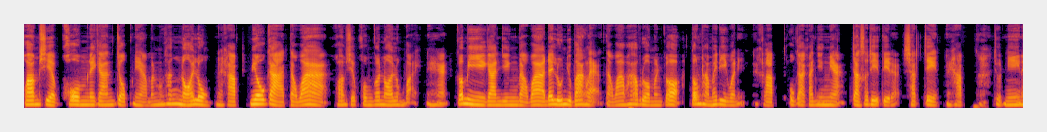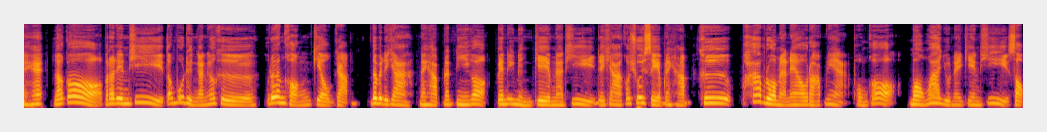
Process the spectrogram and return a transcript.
ความเฉียบคมในการจบเนี่ยมันค่อนข้างน้อยลงนะครับ มีโอกาสแต่ว่าความเฉียบคมก็น้อยลงไปนะฮะก็มีการยิงแบบว่าได้ลุ้นอยู่บ้างแหละ แต่ว่าภาพรวมมันก็ต้องทำให้ดีกว่านี้นะครับโอกาสการยิงเนี่ยจากสถิติชัดเจนนะครับจุดนี้นะฮะแล้วก็ประเด็นที่ต้องพูดถึงกันก็คือ เรื่องของเกี่ยวกับเดวิดเดกานะครับนัดนี้ก็เป็นอีกหนึ่งเกมนะที่เดกาก็ช่วยเซฟนะครับ คือภาพรวมเนี่ยแนวรับเนี่ยผมก็มองว่าอยู่ในเกณฑ์ที่สอบ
